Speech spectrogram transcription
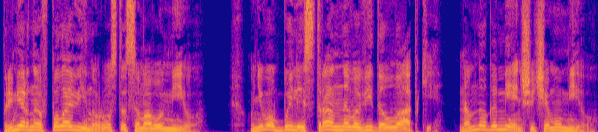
примерно в половину роста самого Мио. У него были странного вида лапки, намного меньше, чем у Мио,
